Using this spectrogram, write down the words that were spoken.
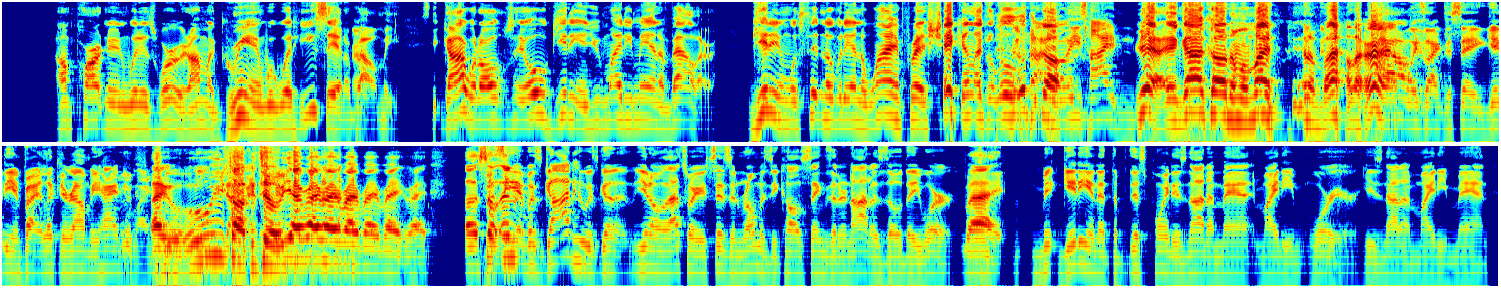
I'm partnering with His word. I'm agreeing with what He said about me. God would also say, "Oh Gideon, you mighty man of valor." Gideon was sitting over there in the wine press, shaking like a little what you well, he's hiding. Yeah, and God called him a mighty man of valor. I always like to say Gideon probably looked around behind him like, Like, who, are you talking to? Yeah, right, right, right, right, right, right. Uh, so, see, and- it was God who was gonna, you know, that's why it says in Romans, He calls things that are not as though they were. right. Gideon at the, this point is not a man, mighty warrior. He's not a mighty man,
